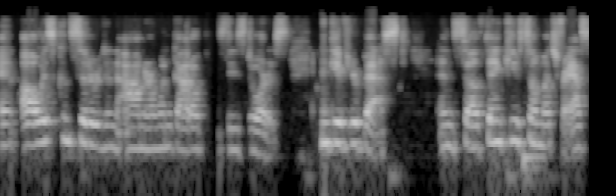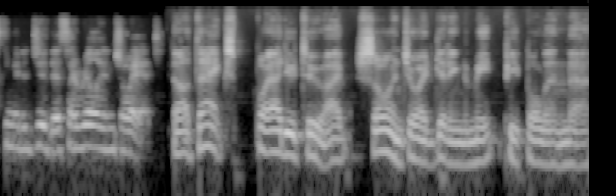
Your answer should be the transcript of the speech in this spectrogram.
and always considered an honor when God opens these doors and give your best. And so, thank you so much for asking me to do this. I really enjoy it. Oh, thanks. Boy, I do too. I've so enjoyed getting to meet people and uh,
